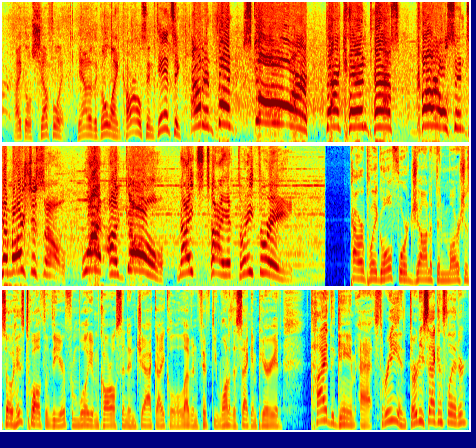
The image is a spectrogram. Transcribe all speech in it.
Eichel shuffling down to the goal line. Karlsson dancing out in front. Score! Backhand pass. Karlsson to Marchessault. What a goal! Knights tie it 3 3. Power play goal for Jonathan Marchessault, his 12th of the year from William Karlsson and Jack Eichel, 11:51 of the second period, tied the game at 3 and 30 seconds later,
